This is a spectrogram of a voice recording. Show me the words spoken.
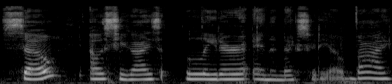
So I will see you guys later in the next video. Bye.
